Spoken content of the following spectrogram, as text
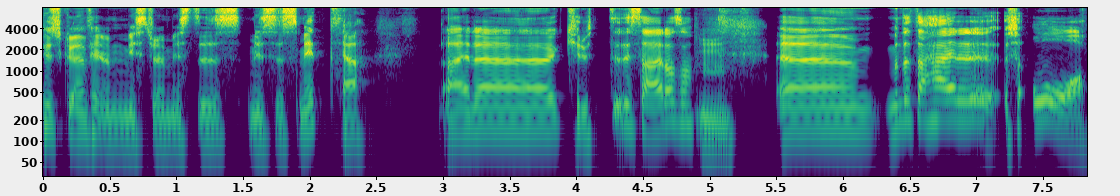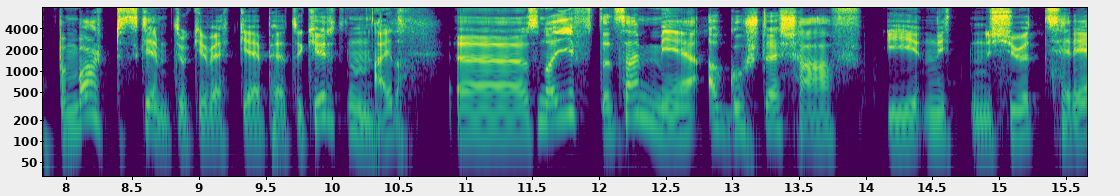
husker du den filmen Mr. og Mrs. Mrs. Smith? Ja. Det er uh, krutt i disse her, altså. Eh, men dette her åpenbart skremte jo ikke vekk Peter Kyrten. Neida. Eh, som da giftet seg med Auguste Schaff i 1923.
